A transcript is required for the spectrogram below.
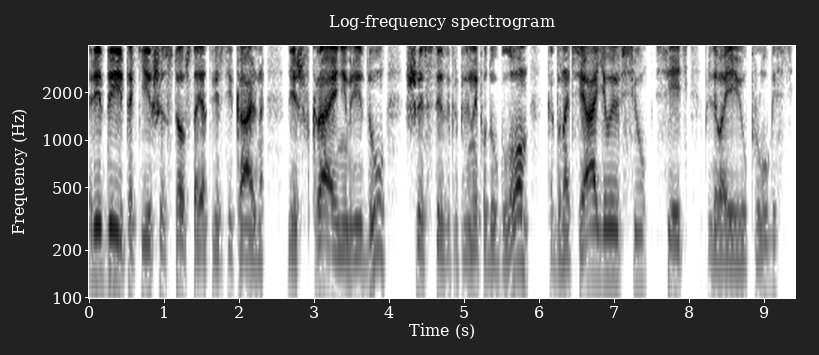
Ряды таких шестов стоят вертикально, лишь в крайнем ряду шесты закреплены под углом, как бы натягивая всю сеть, придавая ей упругость.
